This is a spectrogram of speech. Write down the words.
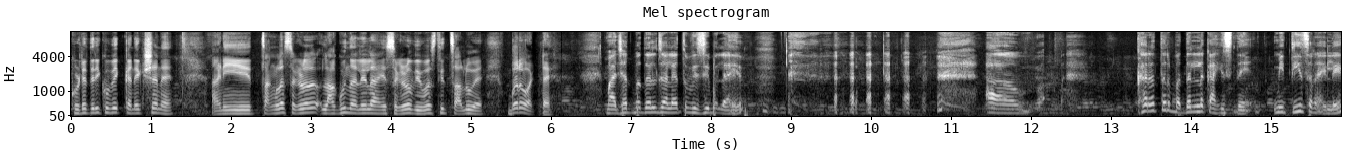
कुठेतरी खूप एक कनेक्शन आहे. आणि चांगलं सगळं लागून आलेलं आहे सगळं व्यवस्थित चालू आहे. बरं वाटतं आहे माझ्यात बदल झाला तो विजिबल आहे. खरं तर बदललं काहीच नाही. मी तीच राहिले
